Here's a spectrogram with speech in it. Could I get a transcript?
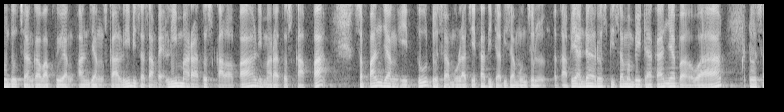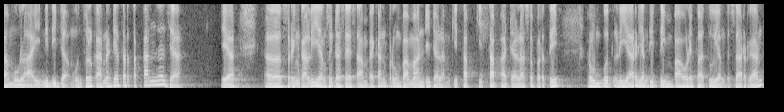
untuk jangka waktu yang panjang sekali bisa sampai 500 kalpa, 500 kapa. Sepanjang itu dosa mula cita tidak bisa muncul. Tetapi Anda harus bisa membedakannya bahwa dosa mula ini tidak muncul karena dia tertekan saja. Ya, e, sering kali yang sudah saya sampaikan perumpamaan di dalam kitab-kitab adalah seperti rumput liar yang ditimpa oleh batu yang besar kan.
